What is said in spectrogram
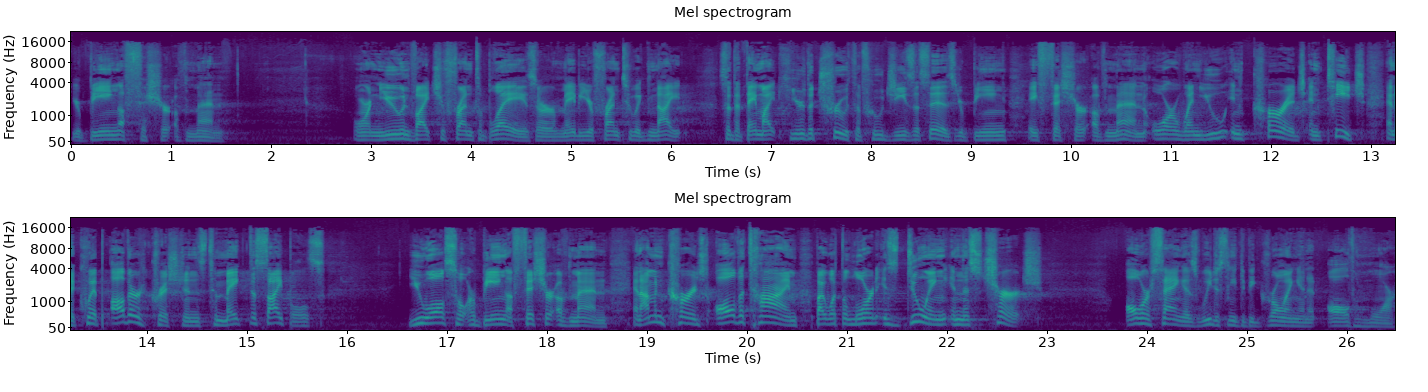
you're being a fisher of men. Or when you invite your friend to Blaze or maybe your friend to Ignite so that they might hear the truth of who Jesus is. You're being a fisher of men. Or when you encourage and teach and equip other Christians to make disciples, you also are being a fisher of men. And I'm encouraged all the time by what the Lord is doing in this church. All we're saying is we just need to be growing in it all the more.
